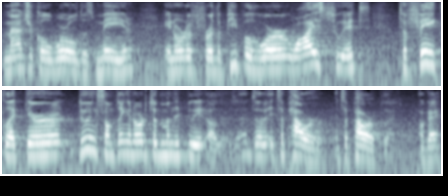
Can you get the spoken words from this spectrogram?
magical world is made in order for the people who are wise to it to fake like they're doing something in order to manipulate others. It's a, it's a power. It's a power play. Okay,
